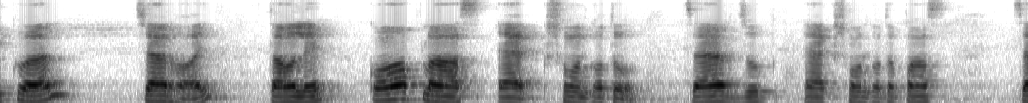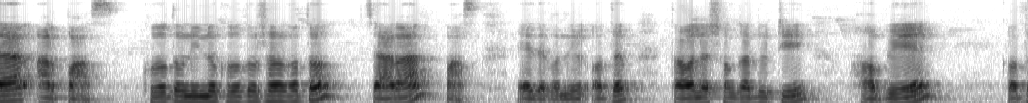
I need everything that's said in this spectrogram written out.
ইকুয়াল চার হয়, তাহলে ক প্লাস এক সমান কত? চার যোগ এক সমান কত? পাঁচ। চার আর পাঁচ। ক্ষুদ্রতম নিম্ন ক্ষুদ্রতম সংখ্যা কত? চার আর পাঁচ। এই দেখো অতএব তাহলে সংখ্যা দুটি হবে কত?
